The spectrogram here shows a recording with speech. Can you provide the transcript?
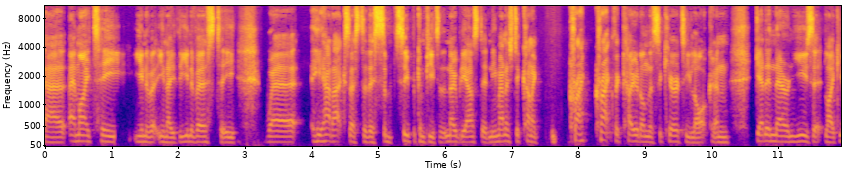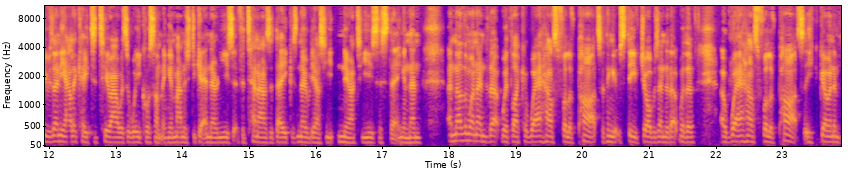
uh, MIT, you know, the university where he had access to this supercomputer that nobody else did, and he managed to kind of crack crack the code on the security lock and get in there and use it. Like he was only allocated two hours a week or something, and managed to get in there and use it for ten hours a day because nobody else knew how to use this thing. And then another one ended up with like a warehouse full of parts. I think it was Steve Jobs ended up with a, a warehouse full of parts that he could go in and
